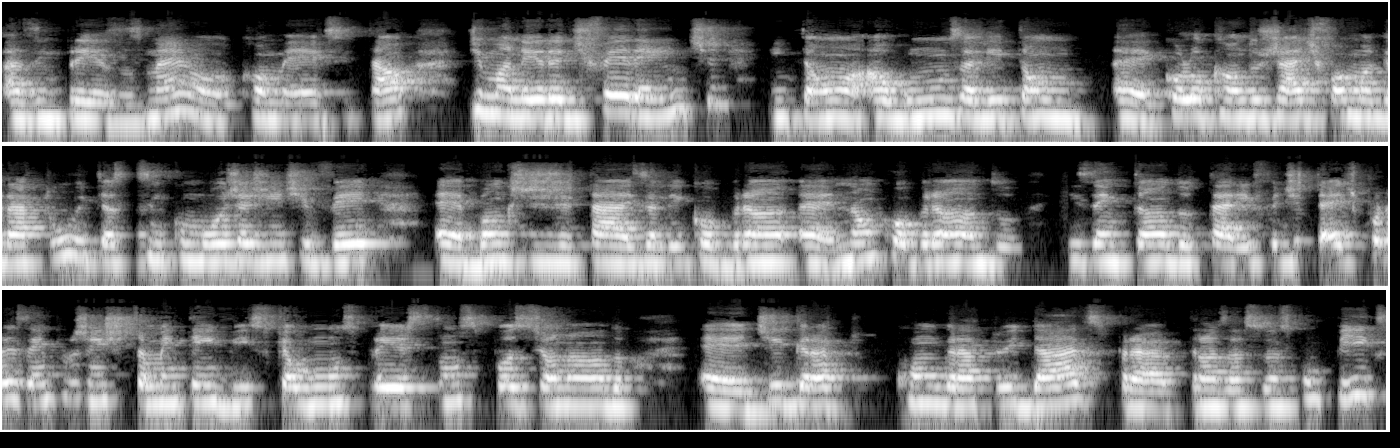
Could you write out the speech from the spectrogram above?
as empresas, né, o comércio e tal, de maneira diferente. Então, alguns ali estão é, colocando já de forma gratuita, assim como hoje a gente vê é, bancos digitais ali cobrando, é, não cobrando isentando tarifa de TED, por exemplo, a gente também tem visto que alguns players estão se posicionando é, de gratu com gratuidades para transações com Pix,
